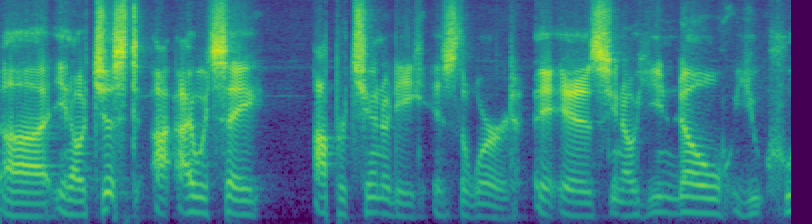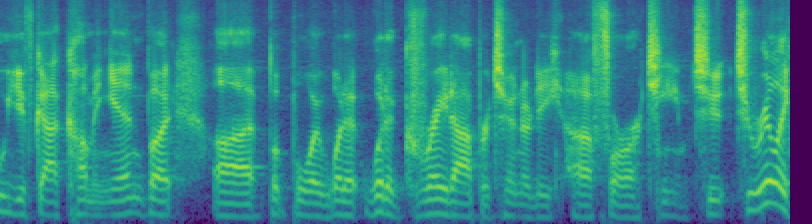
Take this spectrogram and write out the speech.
uh, you know, just I, I, would say opportunity is the word. It is you know you know you who you've got coming in, but uh, but boy, what a what a great opportunity uh, for our team to to really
